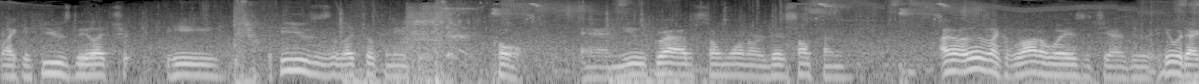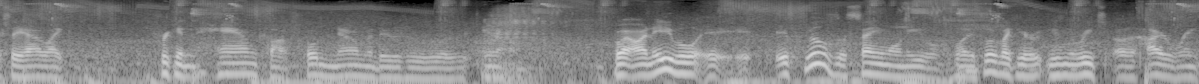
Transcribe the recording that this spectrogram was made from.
like if you use the electric, he, if he uses electrokinesis, Cole, and you grab someone or did something, I know there's like a lot of ways that you had to do it. He would actually have like freaking handcuffs holding down the dude who was, you know. But on evil, it, it, it feels the same on evil, but it feels like you're you can reach a higher rank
